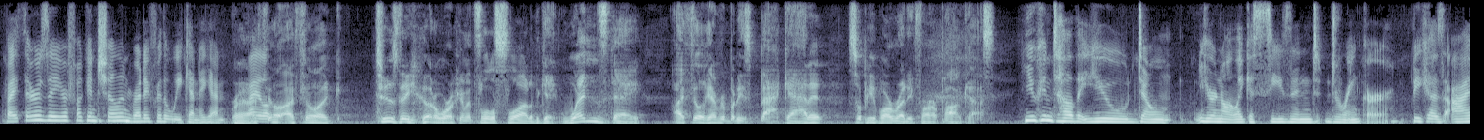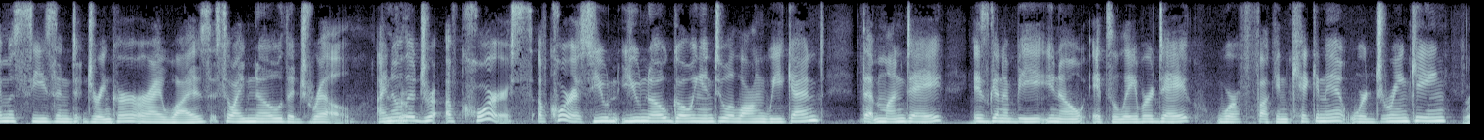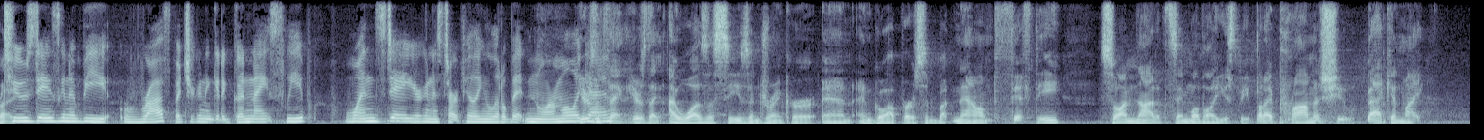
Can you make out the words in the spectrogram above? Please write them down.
By Thursday, you're fucking chilling, ready for the weekend again. Right. I, feel, I feel like Tuesday you go to work and it's a little slow out of the gate. Wednesday, I feel like everybody's back at it. So people are ready for our podcast. You can tell that you don't, you're not like a seasoned drinker because I'm a seasoned drinker or I was. So I know the drill. I know the drill. Of course. Of course. You, you know, going into a long weekend that Monday is going to be, you know, it's Labor Day. We're fucking kicking it. We're drinking. Right. Tuesday is going to be rough, but you're going to get a good night's sleep. Wednesday, you're going to start feeling a little bit normal again. Here's the thing. Here's the thing. I was a seasoned drinker and, and go out person, but now I'm 50. So I'm not at the same level I used to be. But I promise you, back in my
